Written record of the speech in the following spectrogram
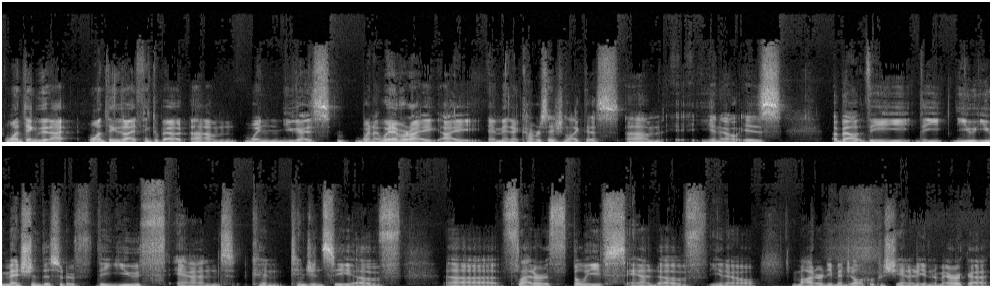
one thing that I one thing that I think about um, when you guys when I, whenever I I am in a conversation like this, um, you know, is about the the you you mentioned the sort of the youth and contingency of uh, flat Earth beliefs and of you know modern evangelical Christianity in America.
